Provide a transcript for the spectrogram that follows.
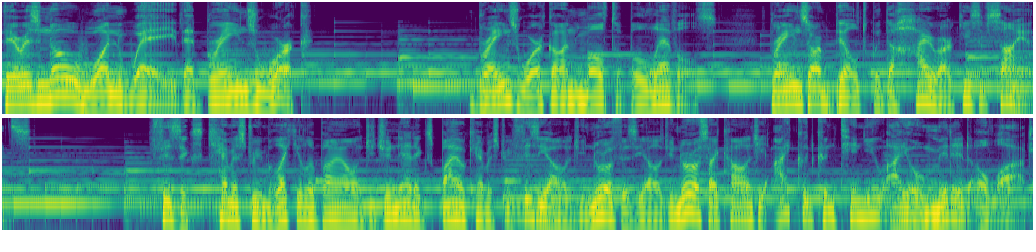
There is no one way that brains work. Brains work on multiple levels. Brains are built with the hierarchies of science physics, chemistry, molecular biology, genetics, biochemistry, physiology, neurophysiology, neuropsychology. I could continue. I omitted a lot.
